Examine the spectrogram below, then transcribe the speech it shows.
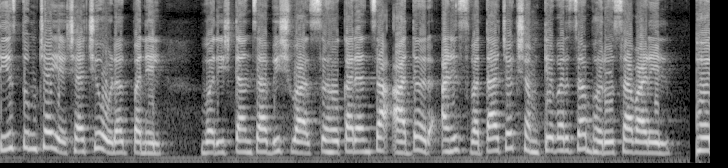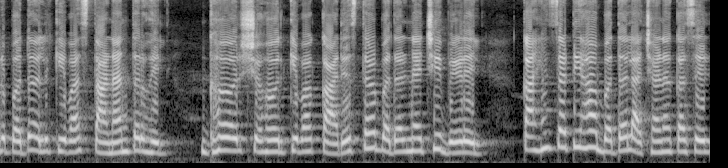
तीच तुमच्या यशाची ओळख बनेल. वरिष्ठांचा विश्वास सहकाऱ्यांचा आदर आणि स्वतःच्या क्षमतेवरचा भरोसा वाढेल. घर बदल किंवा स्थानांतर होईल. घर शहर किंवा कार्यस्थळ बदलण्याची वेळ येईल. काहींसाठी हा बदल अचानक असेल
